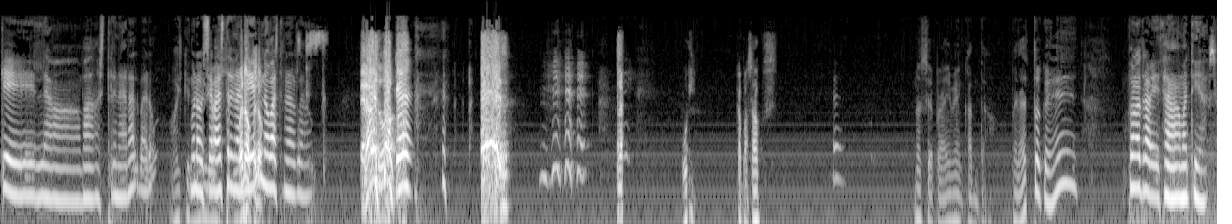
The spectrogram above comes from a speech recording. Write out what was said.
que la va a estrenar Álvaro. Ay, qué Bueno, se va a nervios. estrenar Bueno, él, pero- no va a estrenarla. ¿Pero esto qué? Uy, ¿qué ha pasado? No sé, pero a mí me encanta. ¿Pero esto qué es? Pon otra vez a Matías.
